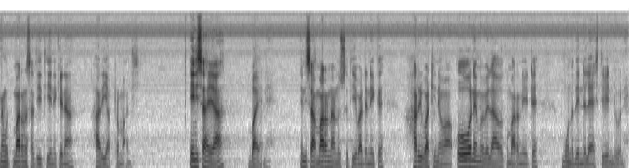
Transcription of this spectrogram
නමුත් මරණ සතිී තියෙන කෙනා හරි අප්‍රමාදී. එනිසා එයා බයනෑ. එනිසා මරණ අනුස්සතිය වඩන එක හරි වටිනවා ඕනැම වෙලාවක මරණයට මුණ දෙඩ ලෑස්ති වෙන්ඩ ඕනේ.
